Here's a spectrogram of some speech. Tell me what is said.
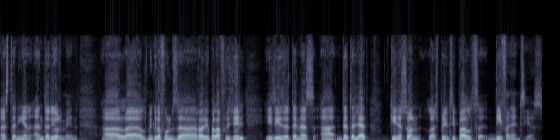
es tenien anteriorment. A la, els micròfons de Ràdio Palafrugell, Isidre Atenes ha detallat quines són les principals diferències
